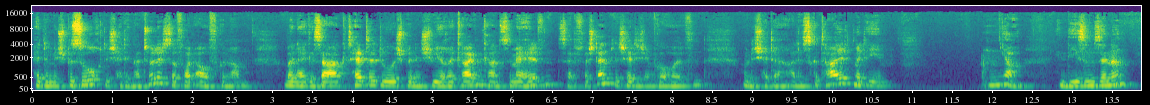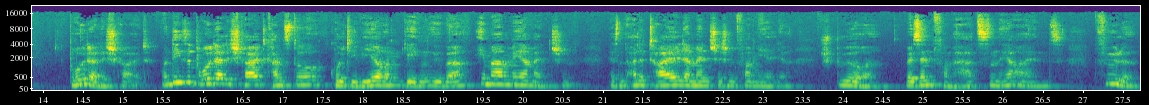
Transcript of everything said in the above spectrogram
hätte mich besucht, ich hätte natürlich sofort aufgenommen. Wenn er gesagt hätte, du, ich bin in Schwierigkeiten, kannst du mir helfen? Selbstverständlich hätte ich ihm geholfen und ich hätte alles geteilt mit ihm. Ja, in diesem Sinne Brüderlichkeit. Und diese Brüderlichkeit kannst du kultivieren gegenüber immer mehr Menschen. Wir sind alle Teil der menschlichen Familie. Spüre, wir sind vom Herzen her eins. Fühle,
